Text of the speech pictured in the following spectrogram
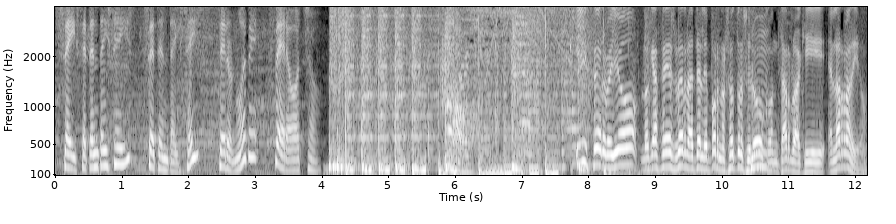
676 760908. Y Cervelló lo que hace es ver la tele por nosotros y luego contarlo aquí en la radio.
